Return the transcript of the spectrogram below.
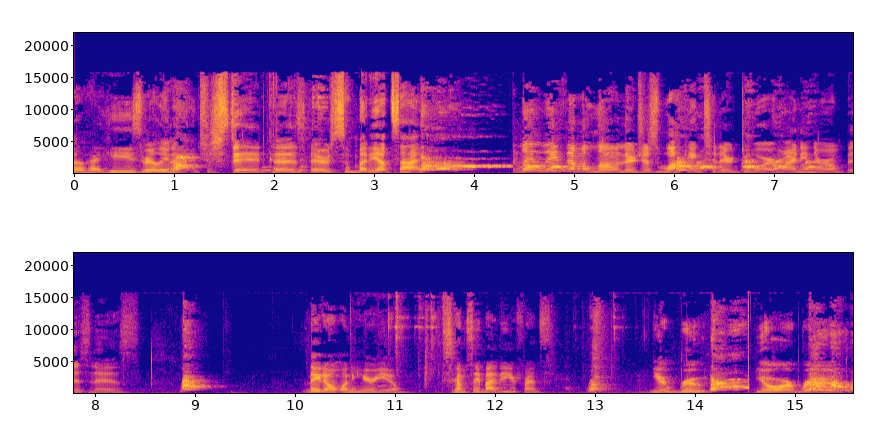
Okay, he's really not interested because there's somebody outside. Leave them alone. They're just walking to their door, minding their own business. They don't want to hear you. Just come say bye to your friends. You're rude. You're rude.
